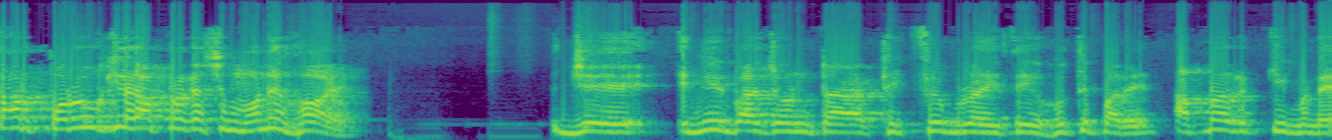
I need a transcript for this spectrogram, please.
তারপরেও কি আপনার কাছে মনে হয় যে নির্বাচনটা ঠিক ফেব্রুয়ারিতে হতে পারে? আপনার কি মানে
